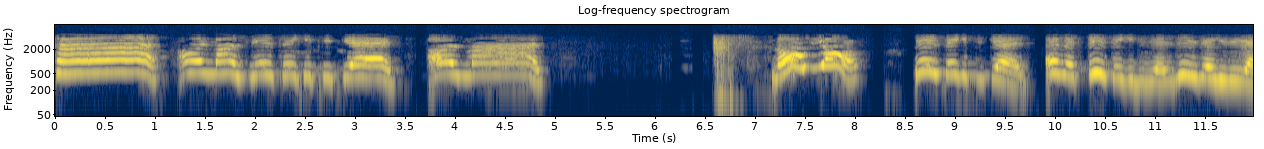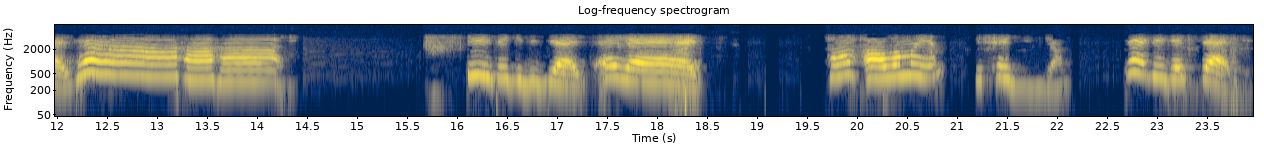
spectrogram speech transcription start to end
Ha, olmaz bize gideceğiz. Olmaz. Ne oluyor? Biz de gideceğiz. Evet biz de gideceğiz. Biz de gideceğiz. Ha ha ha. Biz de gideceğiz. Evet. Tamam ağlamayın. Bir şey diyeceğim. Ne diyeceksin?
